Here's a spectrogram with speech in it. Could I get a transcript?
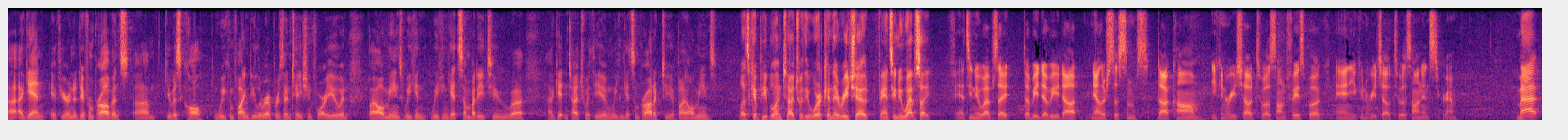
uh, again, if you're in a different province, um, give us a call. We can find dealer representation for you. And by all means, we can, we can get somebody to uh, uh, get in touch with you and we can get some product to you by all means. Let's get people in touch with you. Where can they reach out? Fancy new website. Fancy new website, www.naylorsystems.com. You can reach out to us on Facebook and you can reach out to us on Instagram. Matt,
